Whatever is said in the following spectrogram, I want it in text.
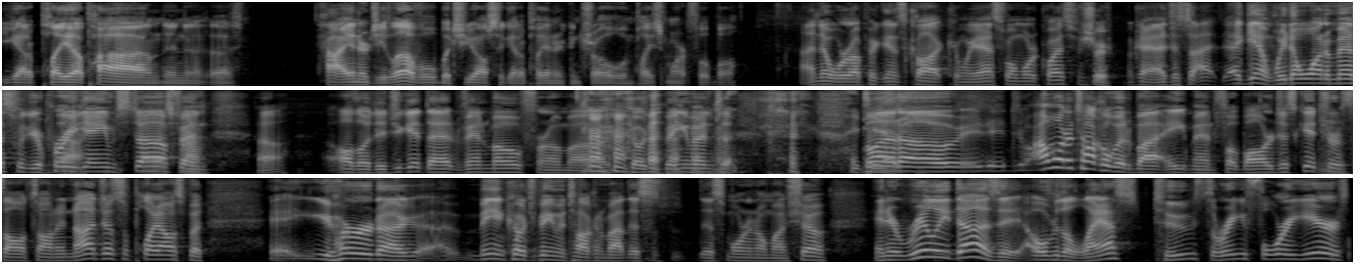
you got to play up high and in a, a high energy level, but you also got to play under control and play smart football. I know we're up against clock. Can we ask one more question? Sure. Okay. I just I, again, we don't want to mess with your pregame no, stuff. And uh, although, did you get that Venmo from uh, Coach Beaman? To, but uh, I want to talk a little bit about eight man football, or just get your mm. thoughts on it. Not just the playoffs, but you heard uh, me and Coach Beaman talking about this this morning on my show, and it really does. It, over the last two, three, four years,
